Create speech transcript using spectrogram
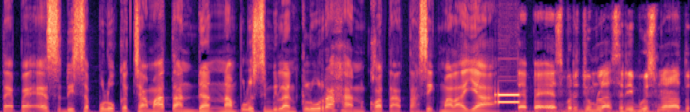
TPS di 10 kecamatan dan 69 kelurahan kota Tasikmalaya. TPS berjumlah 1997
